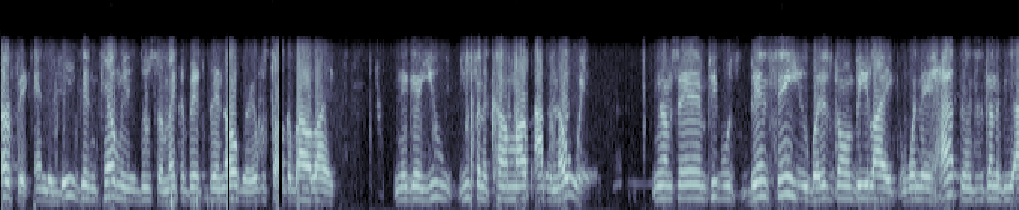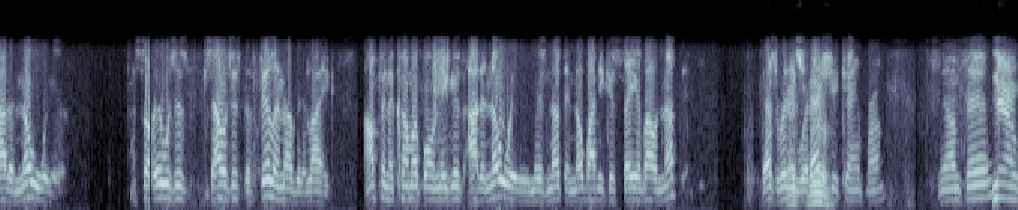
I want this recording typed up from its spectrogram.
perfect. And the beat didn't tell me to do some make a bitch bend over. It was talk about like, nigga, you you finna come up out of nowhere. You know what I'm saying? People's been seeing you, but it's gonna be like when it happens, it's gonna be out of nowhere. So it was just that was just the feeling of it. Like I'm finna come up on niggas out of nowhere, and there's nothing nobody can say about nothing. That's really That's where real. that shit came from. You know what I'm saying? Now,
